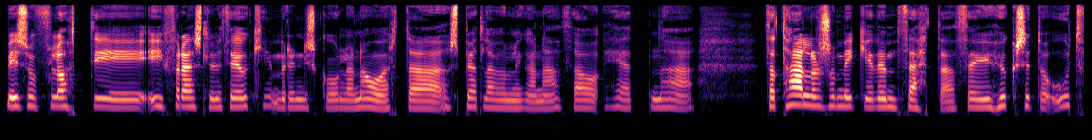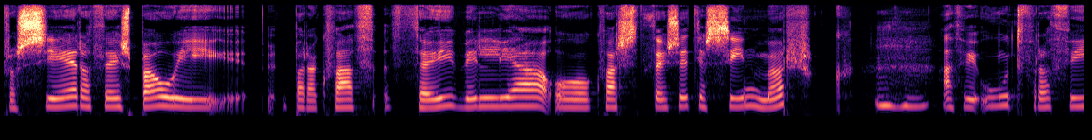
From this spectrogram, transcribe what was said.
Mér er svo flott í, í fræðslunum þegar þú kemur inn í skólan og ert að spjalla völingarna þá hérna það talar svo mikið um þetta. Þau hugsa þetta út frá sér og þau spá í bara hvað þau vilja og hvað þau setja sín mörg mm -hmm. að því út frá því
